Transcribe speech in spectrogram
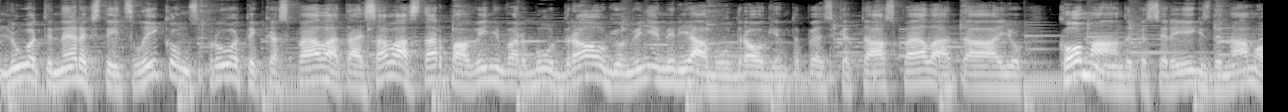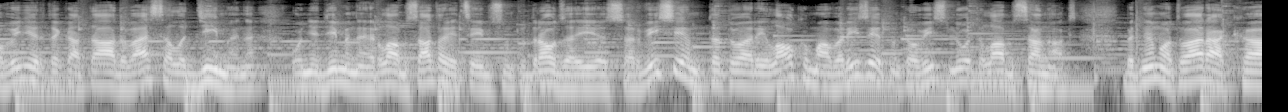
ļoti nerakstīts likums, proti, ka spēlētāji savā starpā var būt draugi un viņiem ir jābūt draugiem. Tāpēc, ka tā spēlētāju komanda, kas ir Rīgas Dienāmo, viņi ir tā tāda vesela ģimene. Un, ja ģimenē ir labas attiecības un tu draudzējies ar visiem, tad tu arī laukumā var iziet un tev viss ļoti labi sanāks. Bet ņemot vērā, ka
